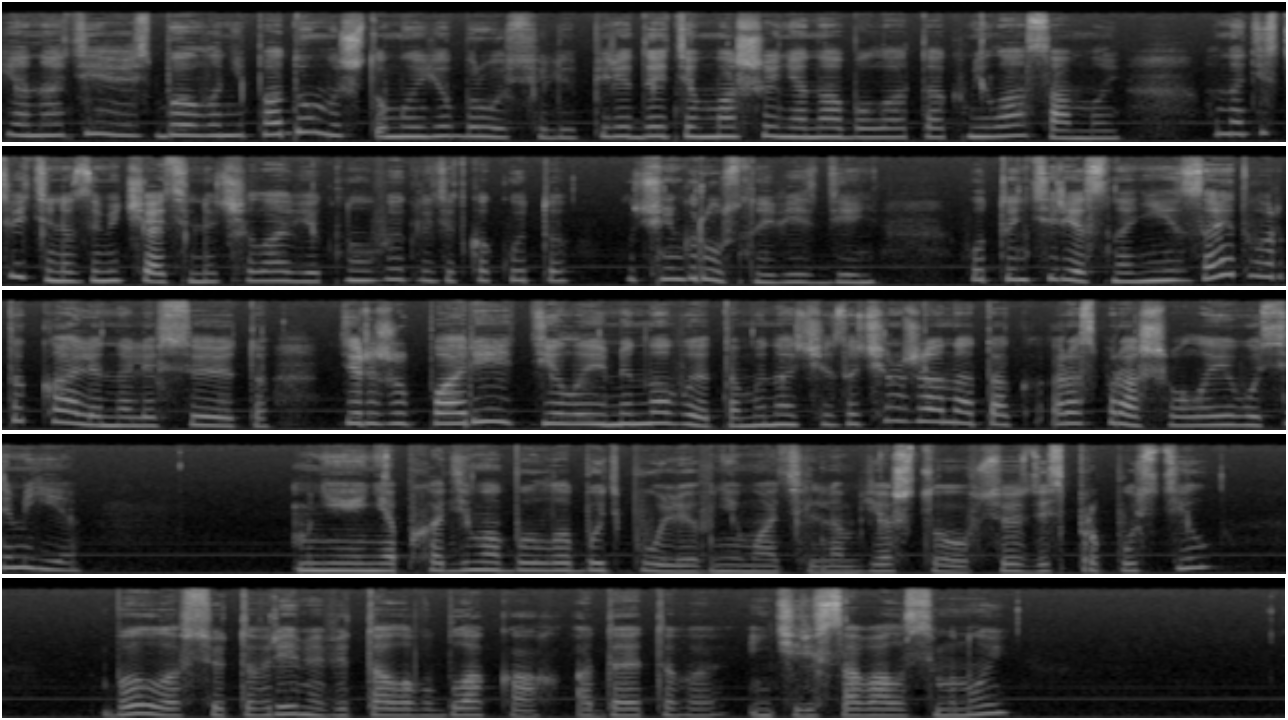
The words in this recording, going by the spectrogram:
«Я надеюсь, Белла не подумает, что мы ее бросили. Перед этим в машине она была так мила со мной. Она действительно замечательный человек, но выглядит какой-то очень грустный весь день. Вот интересно, не из-за Эдварда Каллина ли все это? Держу пари, дело именно в этом, иначе зачем же она так расспрашивала о его семье?» Мне необходимо было быть более внимательным. Я что, все здесь пропустил? Белла все это время витала в облаках, а до этого интересовалась мной.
